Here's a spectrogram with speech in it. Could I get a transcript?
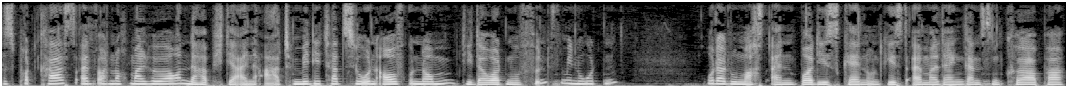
des Podcasts einfach nochmal hören. Da habe ich dir eine Atemmeditation aufgenommen. Die dauert nur fünf Minuten oder du machst einen Bodyscan und gehst einmal deinen ganzen Körper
